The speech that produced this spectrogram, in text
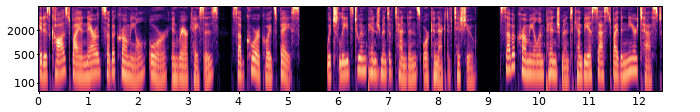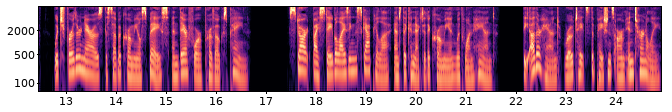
It is caused by a narrowed subacromial or, in rare cases, subcoracoid space, which leads to impingement of tendons or connective tissue. Subacromial impingement can be assessed by the Neer test, which further narrows the subacromial space and therefore provokes pain. Start by stabilizing the scapula and the connected acromion with one hand. The other hand rotates the patient's arm internally,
